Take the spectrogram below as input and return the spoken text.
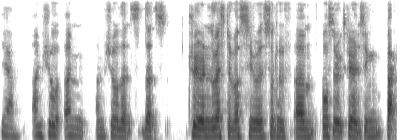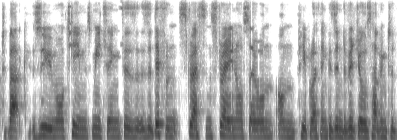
Yeah, I'm sure. I'm I'm sure that's that's true. And the rest of us who are sort of um, also experiencing back-to-back Zoom or Teams meetings, there's, there's a different stress and strain also on on people. I think as individuals having to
